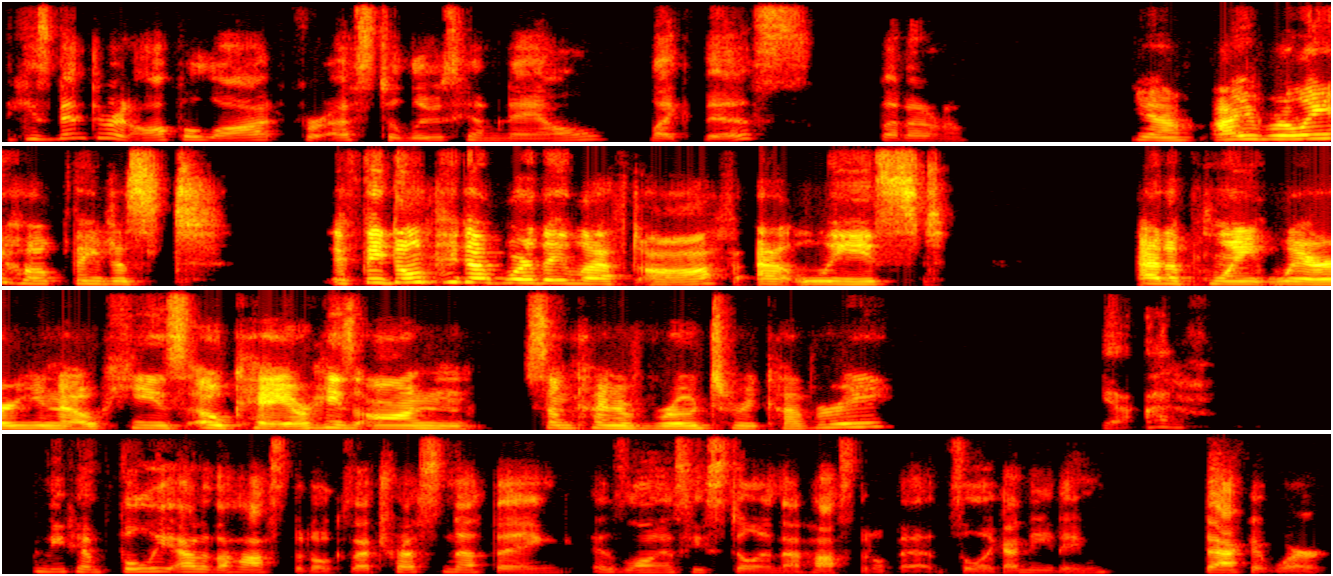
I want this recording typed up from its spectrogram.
he's been through an awful lot for us to lose him now like this, but I don't know. Yeah, I really hope they just, if they don't pick up where they left off, at least at a point where, you know, he's okay or he's on some kind of road to recovery. Yeah, I don't I need him fully out of the hospital because I trust nothing as long as he's still in that hospital bed. So like I need him back at work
